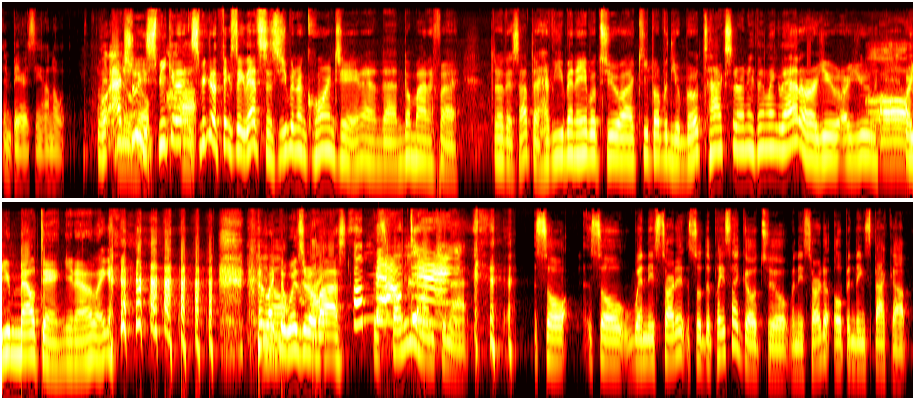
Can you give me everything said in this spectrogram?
embarrassing. I don't know. What, Well, actually, speaking of, uh, speaking of things like that, since you've been on quarantine, and uh, don't mind if I throw this out there, have you been able to uh, keep up with your Botox or anything like that, or are you are you Oh. are you melting? You know, like like the Wizard of Oz. I'm it's funny you melting. mention that. so so when they started, so the place I go to when they started to open things back up,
